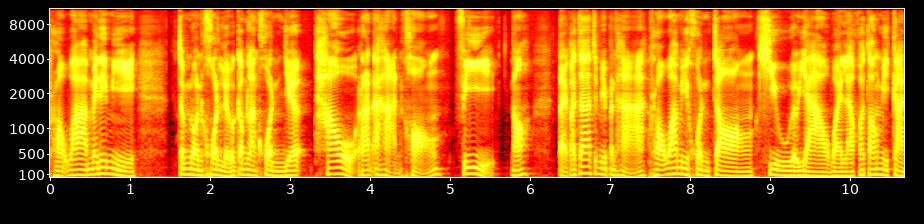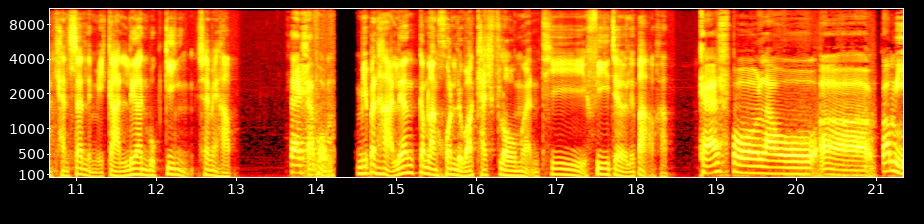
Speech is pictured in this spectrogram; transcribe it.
เพราะว่าไม่ได้มีจำนวนคนหรือว่ากำลังคนเยอะเท่าร้านอาหารของฟี่เนาะ แต่ก็จะจะมีปัญหา เพราะว่ามีคนจองคิวยาวๆไว้แล้วก็ต้องมีการแคนเซิลหรือมีการเลื่อนบุ๊กิ้งใช่ไหมครับ ใช่ครับผม มีปัญหาเรื่องกำลังคนหรือว่า cash flow เหมือนที่ฟี่เจอหรือเปล่าครับ cash flow เราเอ่อก็มี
